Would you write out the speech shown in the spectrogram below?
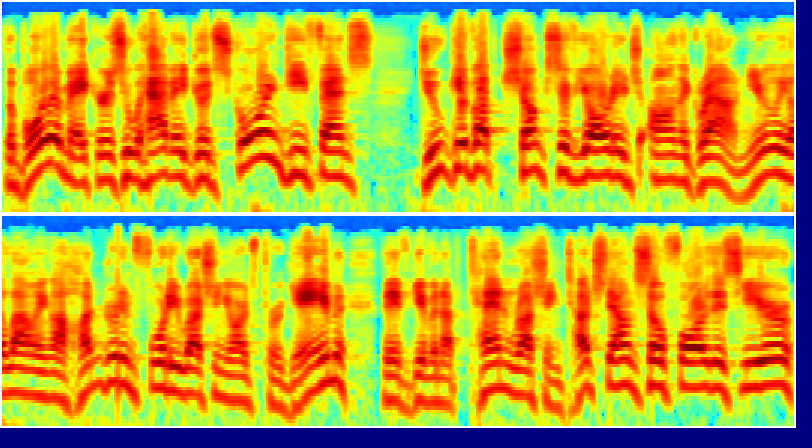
the Boilermakers, who have a good scoring defense, do give up chunks of yardage on the ground, nearly allowing 140 rushing yards per game. They've given up 10 rushing touchdowns so far this year.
